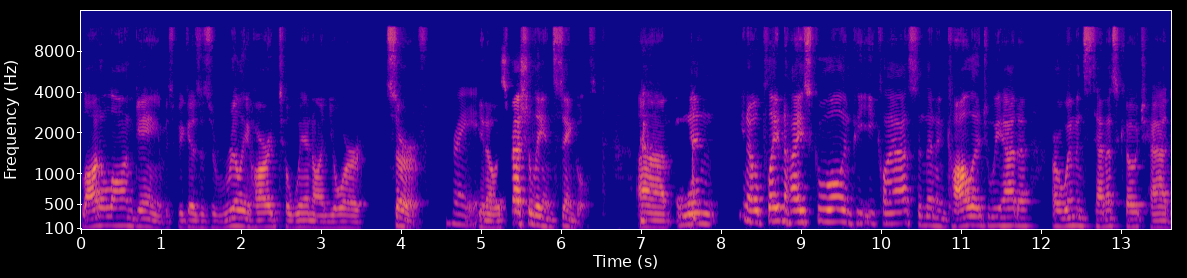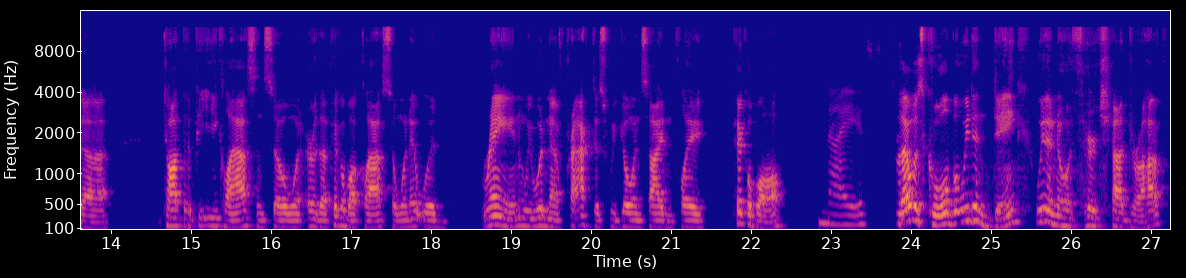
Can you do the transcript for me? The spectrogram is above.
a lot of long games because it's really hard to win on your serve. Right. You know, especially in singles. Um, and then you know, played in high school in PE class, and then in college we had a our women's tennis coach had uh, taught the PE class, and so when, or the pickleball class. So when it would rain, we wouldn't have practice. We'd go inside and play pickleball. Nice. So that was cool, but we didn't dink. We didn't know a third shot drop.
